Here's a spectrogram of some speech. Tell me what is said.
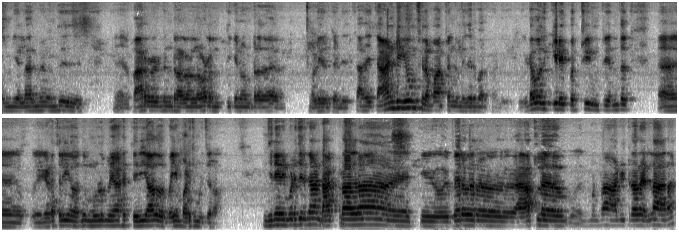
நீங்கள் எல்லாருமே வந்து ஃபார்வர்டுன்ற அளவோட நிறுத்திக்கணுன்றத வலியுறுத்த வேண்டியது இருக்கு. அதை தாண்டியும் சில மாற்றங்கள் எதிர்பார்க்க வேண்டியது இருக்கு. இடஒதுக்கீடை பற்றி இன்று எந்த இடத்துலையும் வந்து முழுமையாக தெரியாத ஒரு பையன் படிச்சு முடிச்சிடறான். இன்ஜினியரிங் படிச்சிருக்கான் டாக்டர் ஆகிறான் வேற வேற ஆர்ட்ல இது பண்றான் ஆடிட்டரா எல்லாம் ஆகிறான்.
